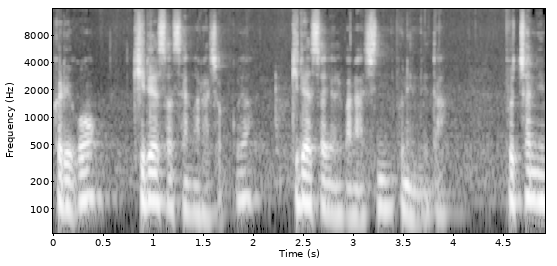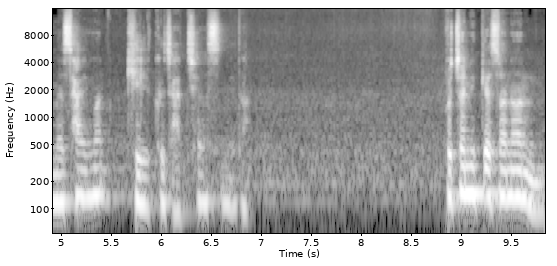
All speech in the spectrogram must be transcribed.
그리고 길에서 생활하셨고요. 길에서 열반하신 분입니다. 부처님의 삶은 길 그 자체였습니다. 부처님께서는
